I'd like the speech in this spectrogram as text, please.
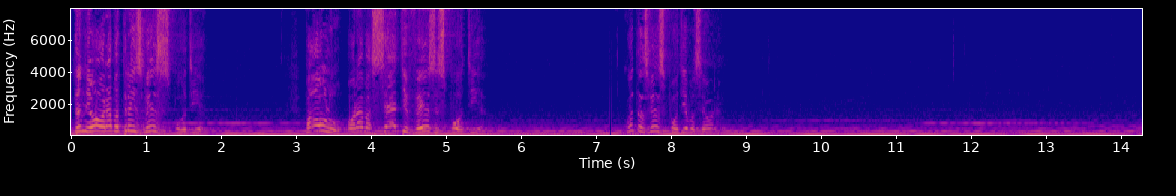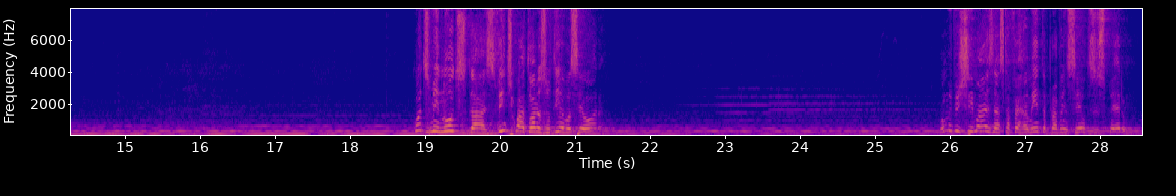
Daniel orava três vezes por dia. Paulo orava sete vezes por dia. Quantas vezes por dia você ora? Quantos minutos das 24 horas do dia você ora? Vamos investir mais nessa ferramenta para vencer o desespero.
